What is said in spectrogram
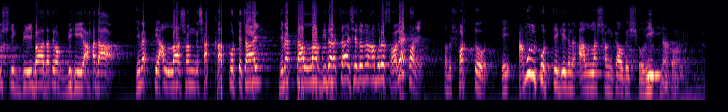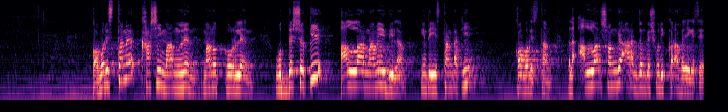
ইউশরিক বিইবাদাতি রাব্বিহি আহাদা। যে ব্যক্তি আল্লাহর সঙ্গে সাক্ষাৎ করতে চায়, যে ব্যক্তি আল্লাহর দিদার চায় সেজন্য আমলে সলেহ করে। তবে শর্ত, এই আমুল করতে গিয়ে যেন আল্লাহর সঙ্গে কাউকে শরিক না করে। কবরস্থানে খাসি মানলেন, মানত করলেন। উদ্দেশ্য কি? আল্লাহর নামেই দিলাম। কিন্তু স্থানটা কি? কবরস্থান। তাহলে আল্লাহর সঙ্গে আর একজনকে শরিক করা হয়ে গেছে।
